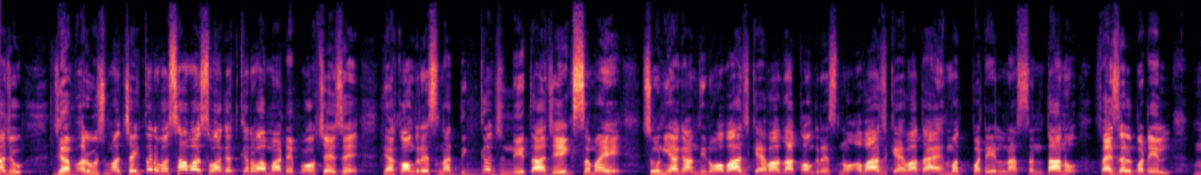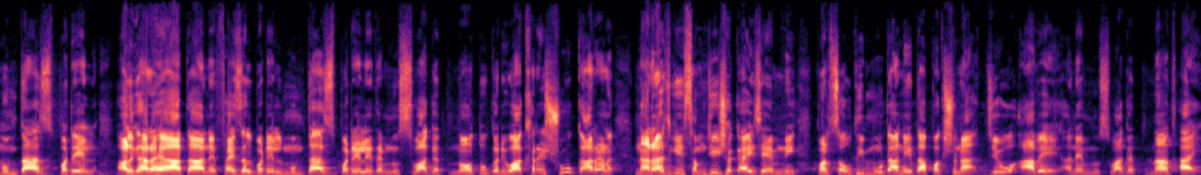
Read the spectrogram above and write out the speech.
બાજુ જ્યાં ભરૂચમાં ચૈતર વસાવા સ્વાગત કરવા માટે પહોંચે છે, ત્યાં કોંગ્રેસના દિગ્ગજ નેતા જે એક સમયે સોનિયા ગાંધીનો અવાજ કહેવાતા, કોંગ્રેસનો અવાજ કહેવાતા અહેમદ પટેલના સંતાનો ફૈઝલ પટેલ, મુમતાઝ પટેલ અળગા રહ્યા હતા અને ફૈઝલ પટેલ, મુમતાઝ પટેલે તેમનું સ્વાગત નહોતું કર્યું. આખરે શું કારણ? નારાજગી સમજી શકાય છે એમની, પણ સૌથી મોટા નેતા પક્ષના જેઓ આવે અને એમનું સ્વાગત ન થાય,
